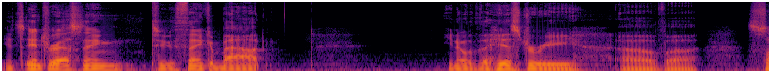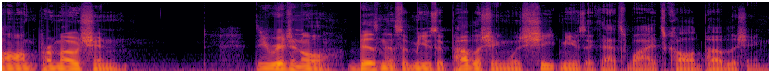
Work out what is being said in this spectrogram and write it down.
It's interesting to think about, you know, the history of uh, song promotion. The original business of music publishing was sheet music. That's why it's called publishing.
